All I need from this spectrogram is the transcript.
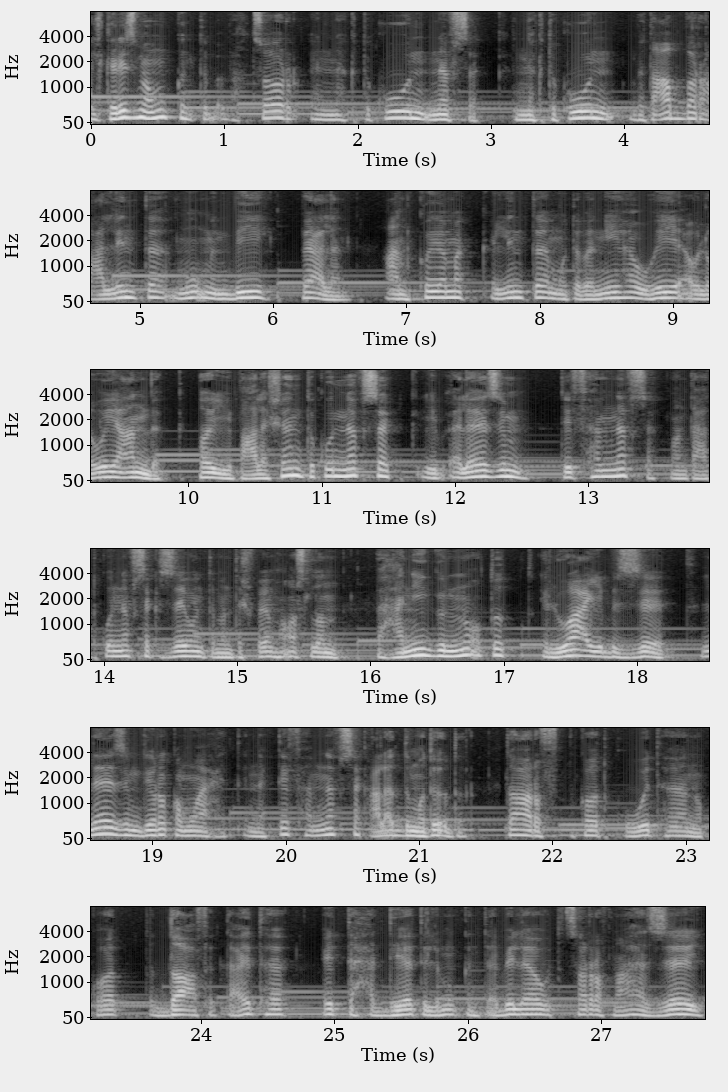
الكاريزما ممكن تبقى باختصار إنك تكون نفسك إنك تكون بتعبر عن اللي أنت مؤمن بيه فعلا عن قيمك اللي أنت متبنيها وهي أولوية عندك. طيب علشان تكون نفسك يبقى لازم تفهم نفسك. ما أنت هتكون نفسك إزاي وأنت ما أنتش فاهمها أصلا؟ فهنيجي لنقطة الوعي بالذات. لازم دي رقم واحد إنك تفهم نفسك على قد ما تقدر. تعرف نقاط قوتها نقاط الضعف بتاعتها إيه التحديات اللي ممكن تقابلها وتتصرف معاها إزاي.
